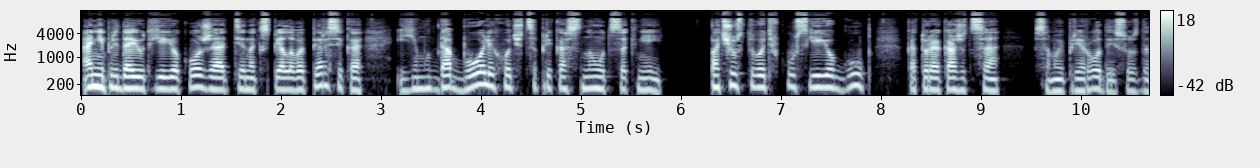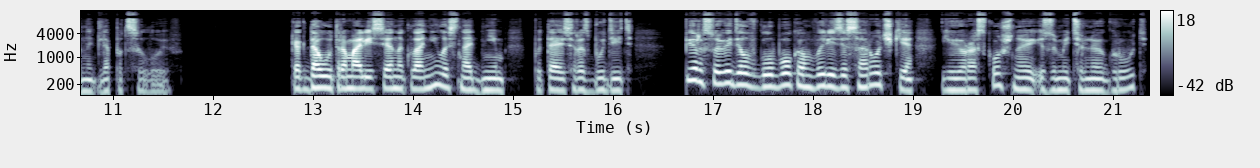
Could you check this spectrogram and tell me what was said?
Они придают ее коже оттенок спелого персика, и ему до боли хочется прикоснуться к ней, почувствовать вкус ее губ, которая кажется самой природой, созданной для поцелуев. Когда утром Алисия наклонилась над ним, пытаясь разбудить, Пирс увидел в глубоком вырезе сорочки ее роскошную изумительную грудь,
